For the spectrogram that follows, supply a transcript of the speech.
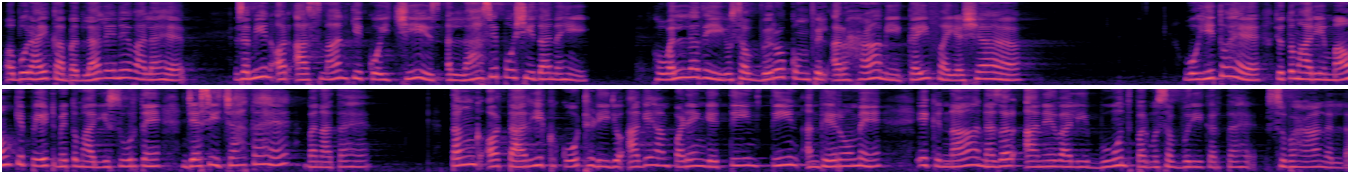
اور برائی کا بدلہ لینے والا ہے۔ زمین اور آسمان کی کوئی چیز اللہ سے پوشیدہ نہیں۔ الارحام کیف یشا وہی تو ہے جو تمہاری ماؤں کے پیٹ میں تمہاری صورتیں جیسی چاہتا ہے، بناتا ہے۔ تنگ اور تاریخ کوٹھڑی جو آگے ہم پڑھیں گے تین تین اندھیروں میں ایک نا نظر آنے والی بوند پر مصوری کرتا ہے۔ سبحان اللہ۔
